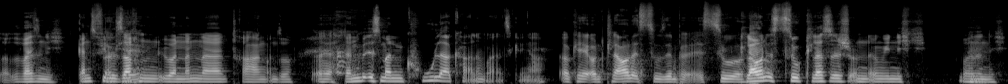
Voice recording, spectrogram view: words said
also, weiß ich nicht, ganz viele Okay. Sachen übereinander tragen und so. Ja. Dann ist man ein cooler Karnevalsgänger. Okay, und Clown ist zu simpel, ist zu. Clown ist zu klassisch und irgendwie nicht, weiß ich nicht.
